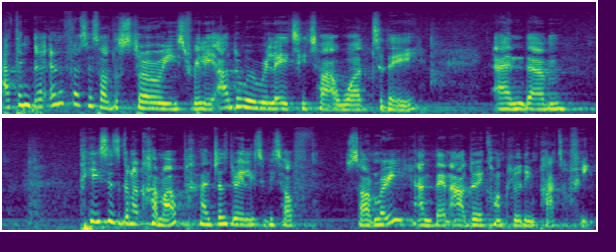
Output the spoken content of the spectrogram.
I think the emphasis of the story is really how do we relate it to our word today? And um, is going to come up and just do a little bit of summary, and then I'll do a concluding part of it.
